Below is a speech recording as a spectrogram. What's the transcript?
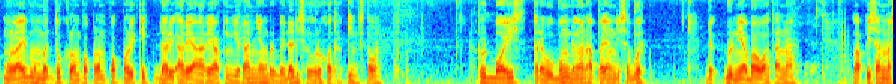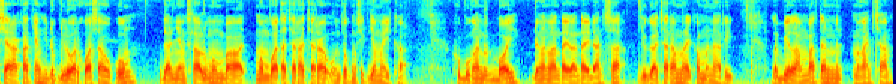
mulai membentuk kelompok-kelompok politik dari area-area pinggiran yang berbeda di seluruh kota Kingston. Rude Boys terhubung dengan apa yang disebut dunia bawah tanah. Lapisan masyarakat yang hidup di luar kuasa hukum dan yang selalu membuat acara-acara untuk musik Jamaika. Hubungan Rude Boy dengan lantai-lantai dansa juga cara mereka menari, lebih lambat dan men mengancam.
